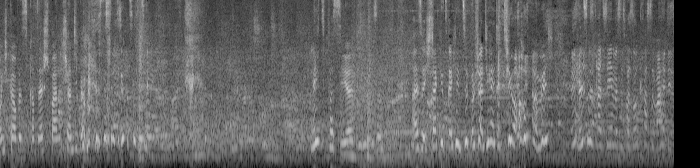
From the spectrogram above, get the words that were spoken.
Und ich glaube, es ist gerade sehr spannend, Shanti beim Essen zuzusehen. Nichts passiert. Also ich steig jetzt gleich in den Zug und Shanti hält die Tür auf für mich. Willst du das gerade sehen? Das war so krass, war halt dieses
